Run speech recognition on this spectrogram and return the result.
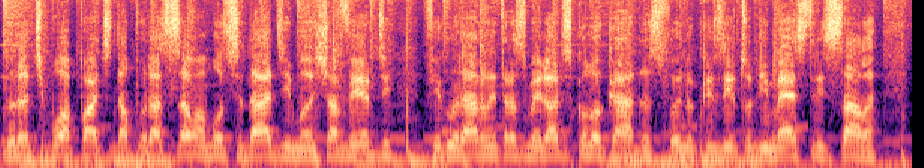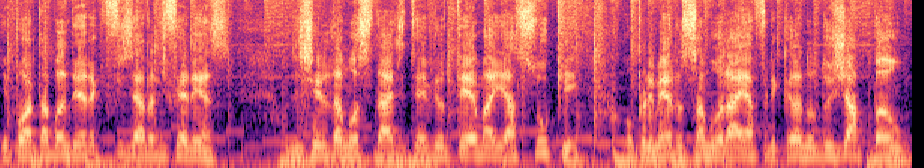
Durante boa parte da apuração, a Mocidade e Mancha Verde figuraram entre as melhores colocadas. Foi no quesito de mestre sala e porta-bandeira que fizeram a diferença. O desfile da Mocidade teve o tema Yasuki, o primeiro samurai africano do Japão.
